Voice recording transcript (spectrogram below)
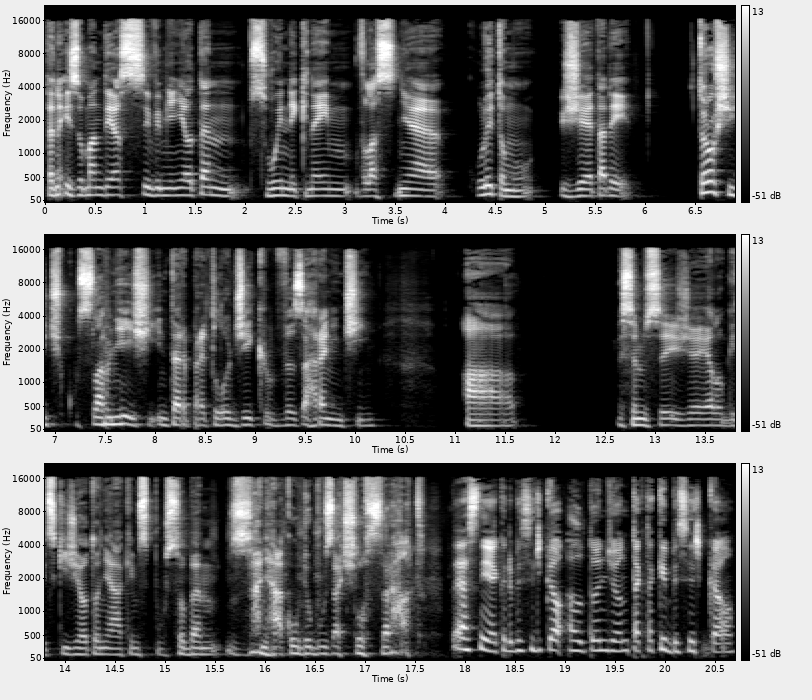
Ten Izomandias si vyměnil ten svůj nickname vlastně kvůli tomu, že je tady trošičku slavnější interpret Logic v zahraničí. A myslím si, že je logický, že ho to nějakým způsobem za nějakou dobu začalo srát. To je jasný, jako kdyby si říkal Elton John, tak taky by si říkal.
